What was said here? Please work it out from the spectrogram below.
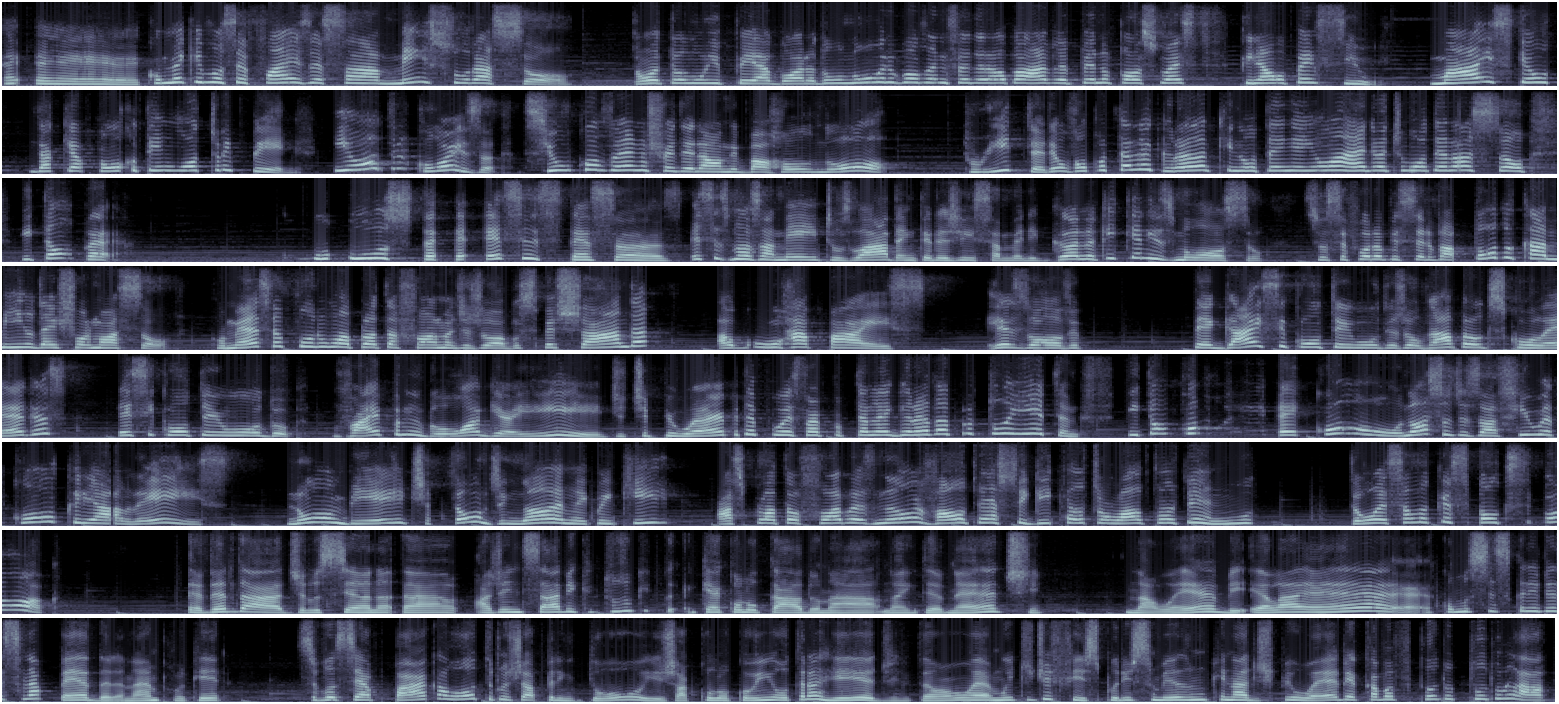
é, é, como é que você faz essa mensuração? Então, eu estou no IP agora do número, o governo federal barra IP, não posso mais criar um perfil. Mas eu, daqui a pouco, tenho outro IP. E outra coisa, se o governo federal me barrou no Twitter, eu vou para o Telegram, que não tem nenhuma regra de moderação. Então, é, os, é, é, esses, essas, esses vazamentos lá da inteligência americana, o que, que eles mostram? Se você for observar todo o caminho da informação, começa por uma plataforma de jogos fechada, um rapaz resolve pegar esse conteúdo e jogar para outros colegas, esse conteúdo vai para um blog aí de tipo web, depois vai para o Telegram, vai para o Twitter. Então, como, é, como o nosso desafio é como criar leis num ambiente tão dinâmico em que as plataformas não a seguir controlar o conteúdo. Então, essa é uma questão que se coloca. É verdade, Luciana. A, a gente sabe que tudo que, que é colocado na, na internet na web, ela é como se escrevesse na pedra, né? Porque se você apaga, outro já printou e já colocou em outra rede. Então é muito difícil. Por isso mesmo que na Deep Web acaba ficando tudo lá.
